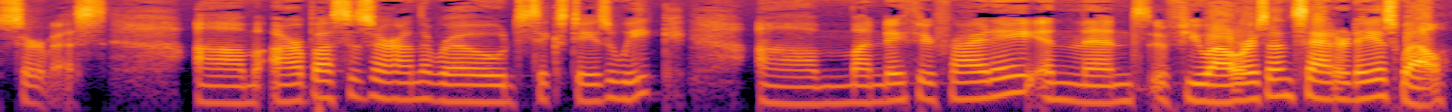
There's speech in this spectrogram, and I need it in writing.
service. Um, our buses are on the road six days a week, um, Monday through Friday, and then a few hours on Saturday as well.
